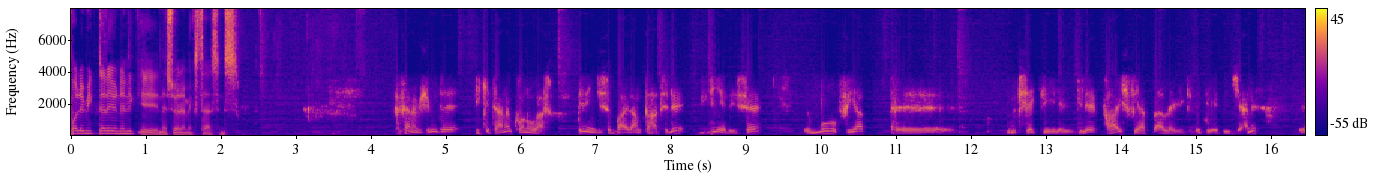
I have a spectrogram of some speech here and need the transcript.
polemiklere yönelik e, ne söylemek istersiniz? Efendim şimdi iki tane konu var. Birincisi bayram tatili, diğeri ise bu fiyat e, yüksekliğiyle ilgili, fahiş fiyatlarla ilgili diyebileceğiniz e,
